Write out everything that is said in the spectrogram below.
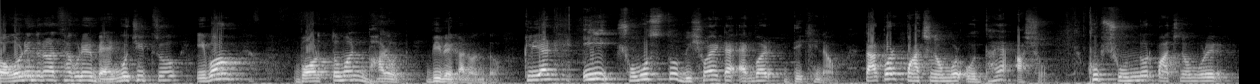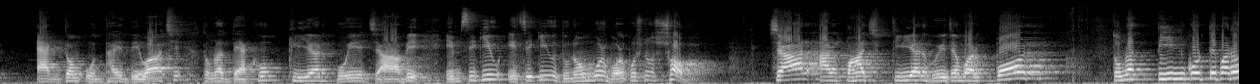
গগনেন্দ্রনাথ ঠাকুরের ব্যঙ্গচিত্র এবং বর্তমান ভারত বিবেকানন্দ। ক্লিয়ার এই সমস্ত বিষয়টা একবার দেখে নাও। তারপর পাঁচ নম্বর অধ্যায়ে আসো। খুব সুন্দর পাঁচ নম্বরের একদম অধ্যায় দেওয়া আছে। তোমরা দেখো ক্লিয়ার হয়ে যাবে। এমসিকিউ এসে কিউ দু নম্বর বড় প্রশ্ন সব। চার আর পাঁচ ক্লিয়ার হয়ে যাওয়ার পর তোমরা তিন করতে পারো,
